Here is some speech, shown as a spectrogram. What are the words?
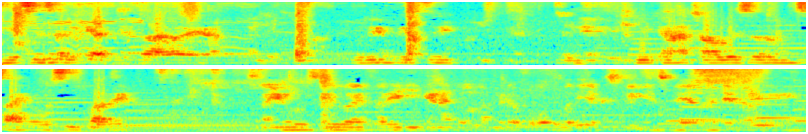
मिसी सर का वीजा आया होगा पूरी मिसी ਕੀ ਕਹਿਣਾ ਚਾਹੋਗੇ ਸਰ हम साइन ओसी बारे ਸਾਈਂ ਉਸ ਦੀ ਵਾਈਫ ਇਹੀ ਕਹਿਣਾ ਚਾਹੁੰਦਾ ਮੇਰਾ ਬਹੁਤ ਵਧੀਆ ਐਕਸਪੀਰੀਅੰਸ ਰਿਹਾ ਤੁਹਾਡੇ ਨਾਲ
